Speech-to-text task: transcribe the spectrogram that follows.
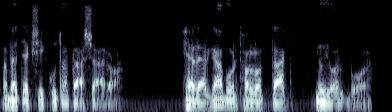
a betegség kutatására. Heller Gábort hallották New Yorkból.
